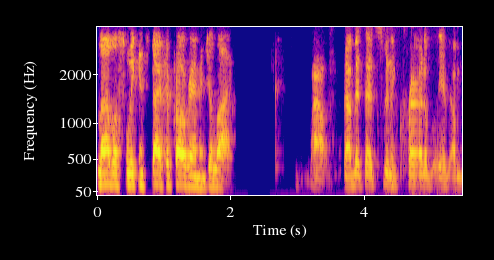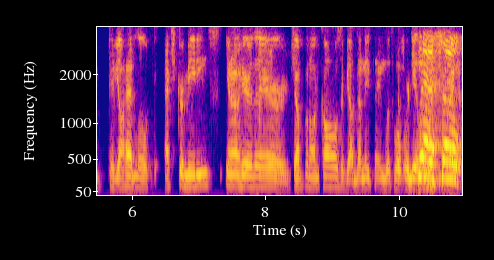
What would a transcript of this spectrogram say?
level so we can start the program in July. Wow, I bet that's been incredible. Have, um, have, y'all had little extra meetings, you know, here or there, or jumping on calls? Have y'all done anything with what we're dealing yeah, with? So, right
